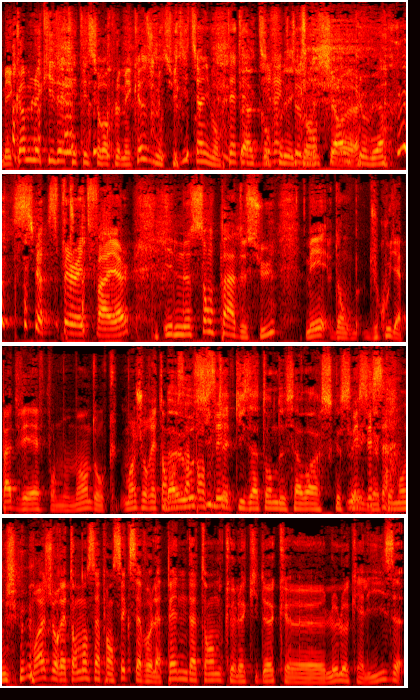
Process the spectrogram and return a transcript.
Mais comme Lucky Duck était sur Oplomakers, je me suis dit tiens, ils vont peut-être être directement sur, euh, sur Spiritfire. Ils ne sont pas dessus, mais donc du coup il n'y a pas de VF pour le moment. Donc moi j'aurais Bah tendance eux à aussi penser. peut-être qu'ils attendent de savoir ce que c'est Mais c'est ça. exactement le jeu. Moi, j'aurais tendance à penser que ça vaut la peine d'attendre que Lucky Duck euh, le localise,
